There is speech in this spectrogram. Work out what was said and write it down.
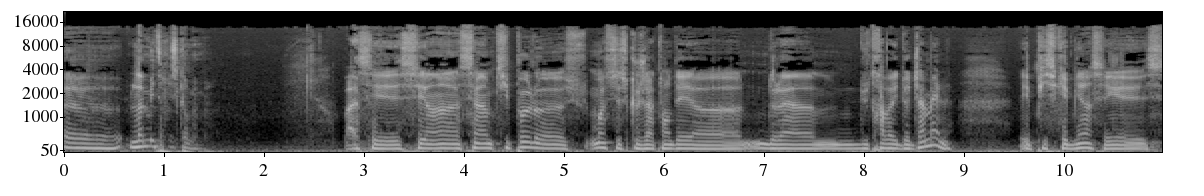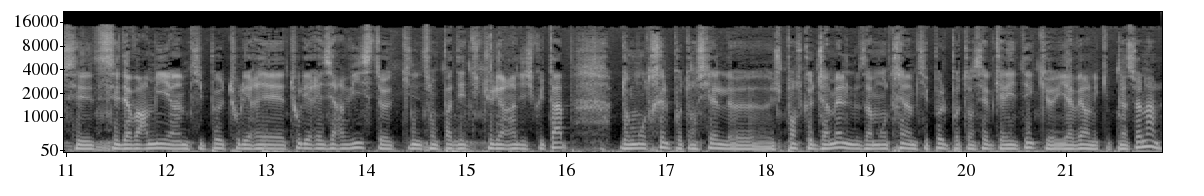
euh, la maîtrise quand même. Bah c'est un petit peu moi c'est ce que j'attendais du travail de Jamel Et puis ce qui est bien, c'est d'avoir mis un petit peu tous les tous les réservistes qui ne sont pas des titulaires indiscutables, de montrer le potentiel. Euh, je pense que Jamel nous a montré un petit peu le potentiel qualité qu'il y avait en équipe nationale.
